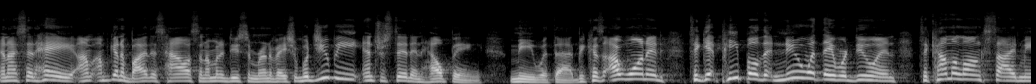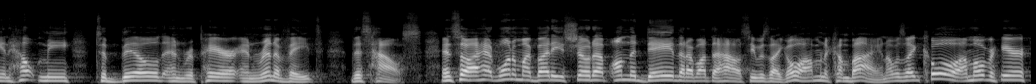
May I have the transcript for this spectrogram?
And I said, Hey, I'm, I'm going to buy this house and I'm going to do some renovation. Would you be interested in helping me with that? Because I wanted to get people that knew what they were doing to come alongside me and help me to build and repair and renovate this house. And so I had one of my buddies showed up on the day that I bought the house. He was like, Oh, I'm going to come by. And I was like, Cool, I'm over here.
